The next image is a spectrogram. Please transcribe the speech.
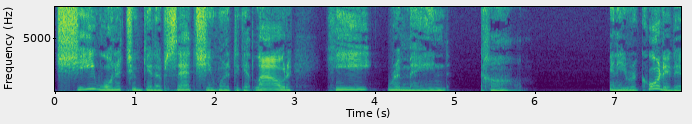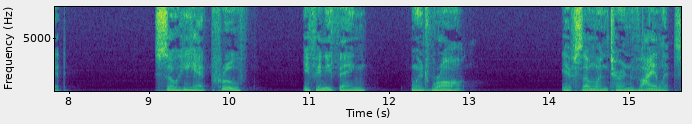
She wanted to get upset. She wanted to get loud. He remained calm and he recorded it so he had proof if anything went wrong, if someone turned violent,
